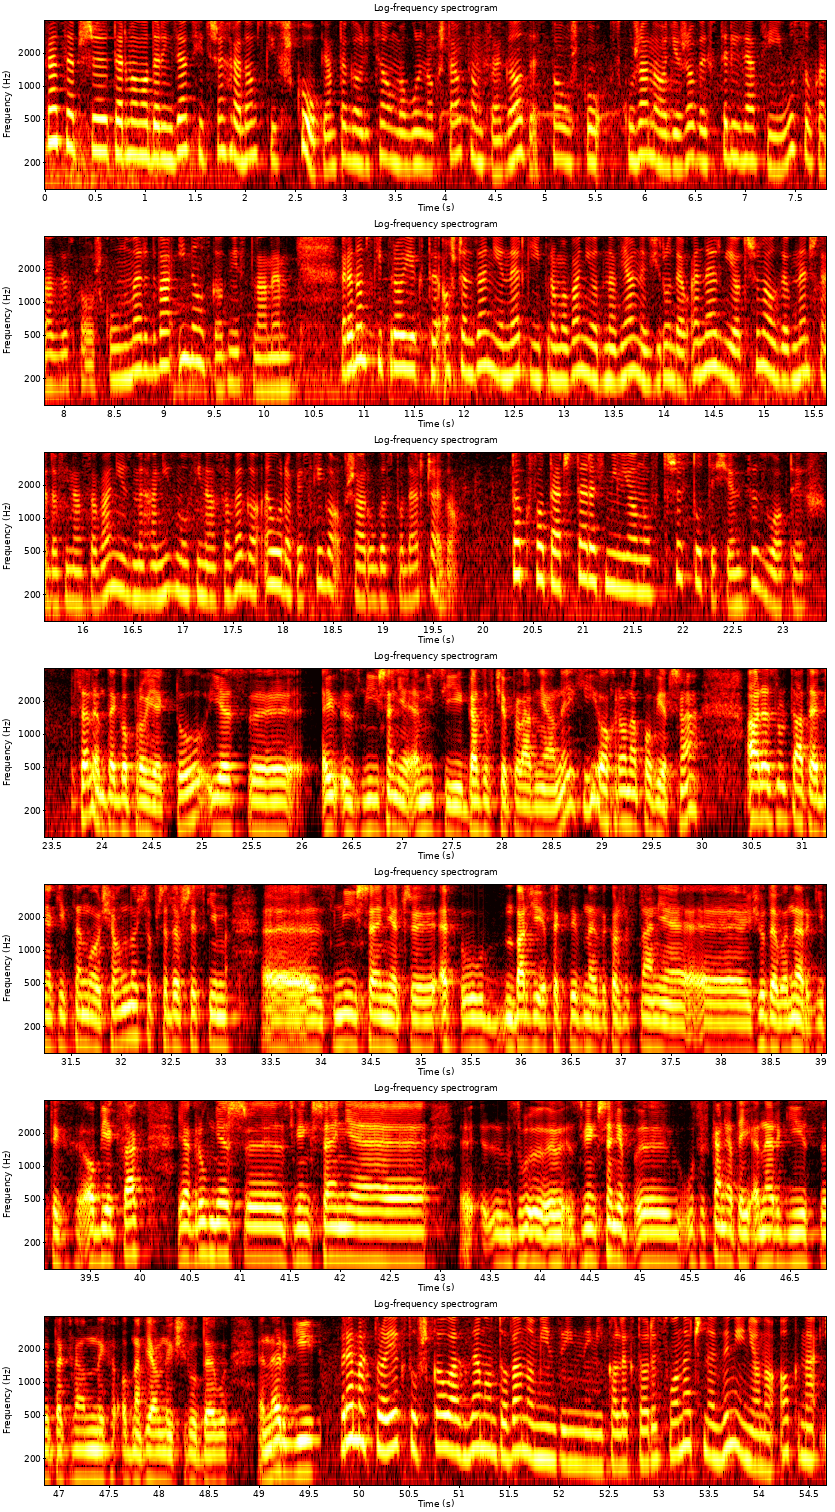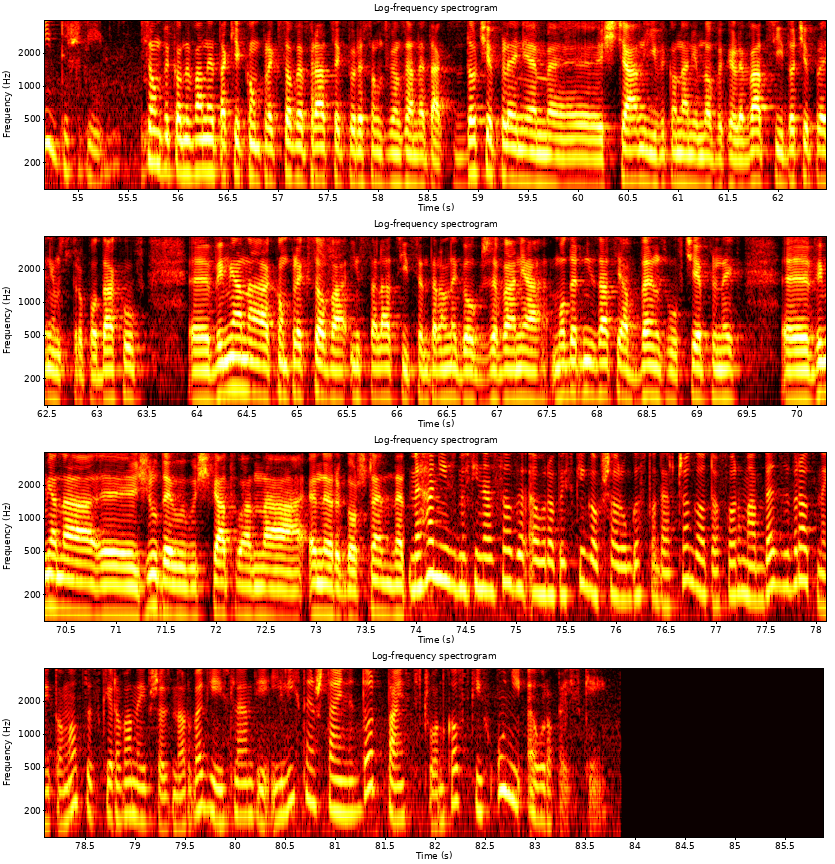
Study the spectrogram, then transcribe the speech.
Prace przy termomodernizacji trzech radomskich szkół, 5 Liceum Ogólnokształcącego, Zespołu Szkół Skórzano-Odzieżowych Stylizacji i Usług oraz Zespołu Szkół nr 2 idą zgodnie z planem. Radomski projekt Oszczędzanie energii i promowanie odnawialnych źródeł energii otrzymał zewnętrzne dofinansowanie z mechanizmu finansowego Europejskiego Obszaru Gospodarczego. To kwota 4 milionów 300 tysięcy złotych. Celem tego projektu jest e, e, zmniejszenie emisji gazów cieplarnianych i ochrona powietrza, a rezultatem, jaki chcemy osiągnąć, to przede wszystkim e, zmniejszenie czy bardziej efektywne wykorzystanie źródeł energii w tych obiektach, jak również zwiększenie zwiększenie uzyskania tej energii z tak zwanych odnawialnych źródeł energii. W ramach projektu w szkołach zamontowano m.in. kolektory słoneczne, wymieniono okna i drzwi. Są wykonywane takie kompleksowe prace, które są związane tak z dociepleniem e, ścian i wykonaniem nowych elewacji, dociepleniem stropodachów, e, wymiana kompleksowa instalacji centralnego ogrzewania, modernizacja węzłów cieplnych, e, wymiana źródeł światła na energooszczędne. Mechanizm finansowy Europejskiego Obszaru Gospodarczego to forma bezzwrotnej pomocy skierowanej przez Norwegię, Islandię i Liechtenstein do państw członkowskich Unii Europejskiej.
